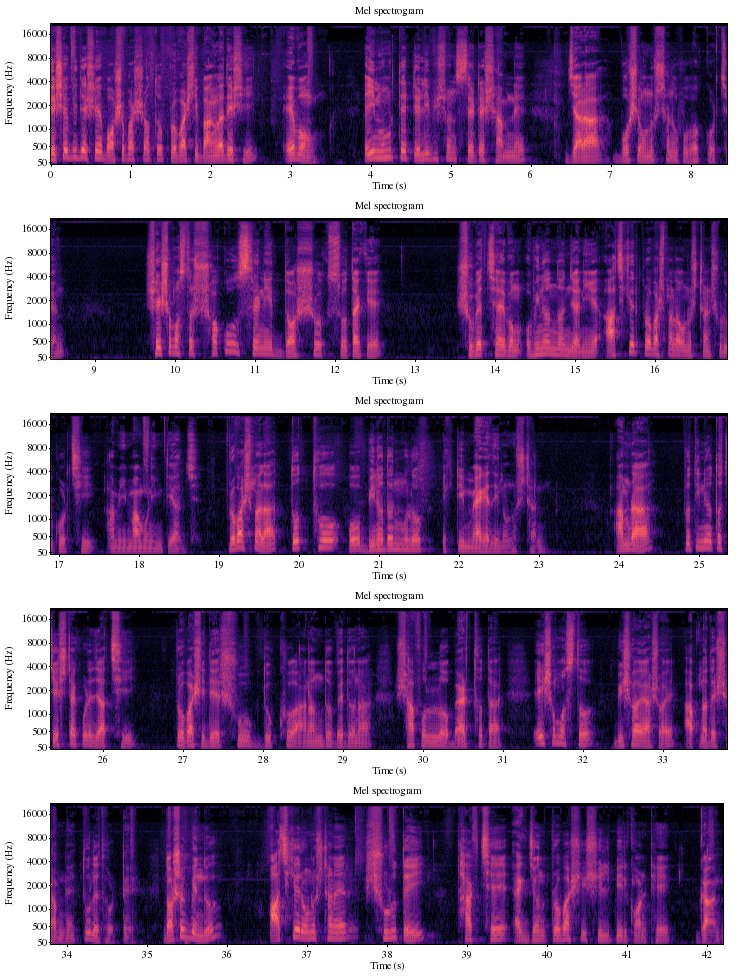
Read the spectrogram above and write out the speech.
দেশে বিদেশে বসবাসরত প্রবাসী বাংলাদেশি এবং এই মুহূর্তে টেলিভিশন সেটের সামনে যারা বসে অনুষ্ঠান উপভোগ করছেন, সেই সমস্ত সকল শ্রেণির দর্শক শ্রোতাকে শুভেচ্ছা এবং অভিনন্দন জানিয়ে আজকের প্রবাসমালা অনুষ্ঠান শুরু করছি আমি মামুন ইমতিয়াজ। প্রবাসমালা তথ্য ও বিনোদনমূলক একটি ম্যাগাজিন অনুষ্ঠান। আমরা প্রতিনিয়ত চেষ্টা করে যাচ্ছি প্রবাসীদের সুখ, দুঃখ, আনন্দ, বেদনা, সাফল্য, ব্যর্থতা, এই সমস্ত বিষয় আশয় আপনাদের সামনে তুলে ধরতে। দর্শকবিন্দু, আজকের অনুষ্ঠানের শুরুতেই থাকছে একজন প্রবাসী শিল্পীর কণ্ঠে গান।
